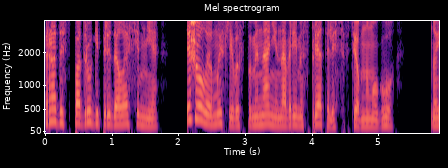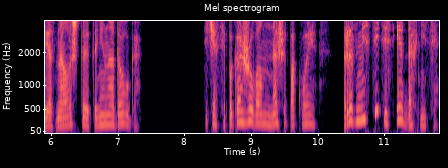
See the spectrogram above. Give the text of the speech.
Радость подруги передалась и мне. Тяжелые мысли и воспоминания на время спрятались в темном углу. Но я знала, что это ненадолго. «Сейчас я покажу вам наши покои. Разместитесь и отдохните.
